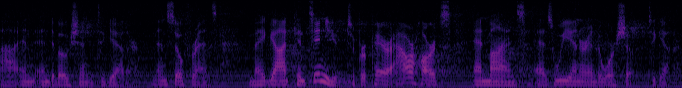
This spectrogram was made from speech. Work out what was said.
uh, and, and devotion together. And so, friends, may God continue to prepare our hearts and minds as we enter into worship together.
